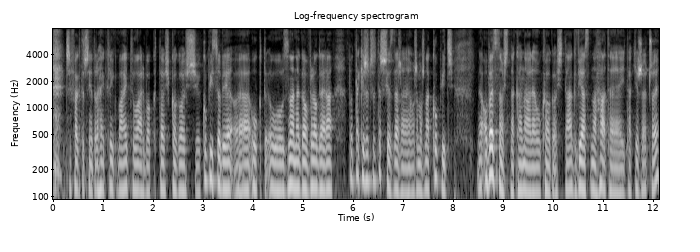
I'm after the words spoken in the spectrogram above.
czy faktycznie trochę clickbaitu, albo ktoś kogoś kupi sobie e, u, u znanego vlogera, bo takie rzeczy też się zdarzają, że można kupić obecność na kanale u kogoś, tak, wjazd na chatę i takie rzeczy.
